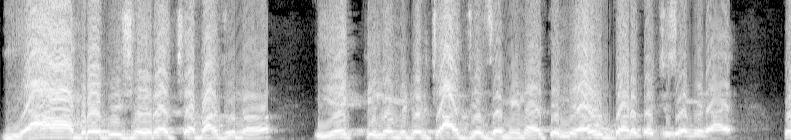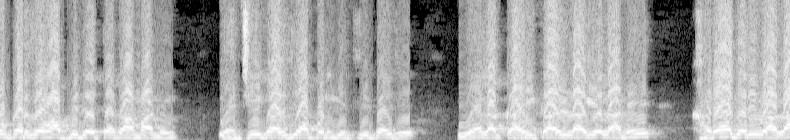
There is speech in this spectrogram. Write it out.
या अमरावती शहराच्या बाजूनं एक किलोमीटरच्या आज जे जमीन आहे ते लेआउट धारकाची जमीन आहे तो कर्जमाफी देता कामा नाही याची काळजी आपण घेतली पाहिजे. याला काही काळ लागेल आणि खऱ्या गरीबाला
